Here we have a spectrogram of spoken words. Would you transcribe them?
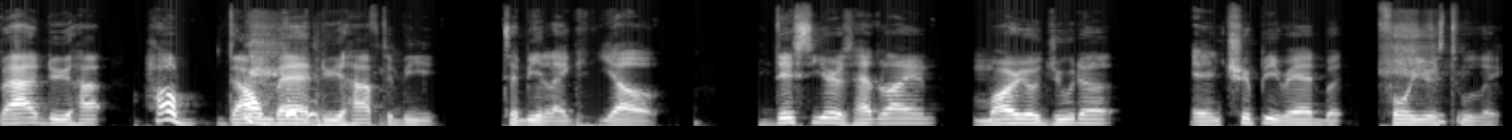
bad do you have? How down bad do you have to be to be like, yo, this year's headline: Mario Judah and Trippie Redd, but four years too late.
